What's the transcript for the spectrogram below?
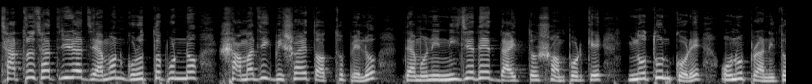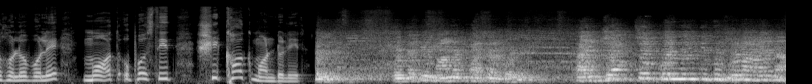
ছাত্রছাত্রীরা যেমন গুরুত্বপূর্ণ সামাজিক বিষয়ে তথ্য পেল, তেমনি নিজেদের দায়িত্ব সম্পর্কে নতুন করে অনুপ্রাণিত হলো বলে মত উপস্থিত শিক্ষক মণ্ডলীর। ওটাকে মানব পাচার বলে। তাই চকচক করলেই কিন্তু শোনা হয় না।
